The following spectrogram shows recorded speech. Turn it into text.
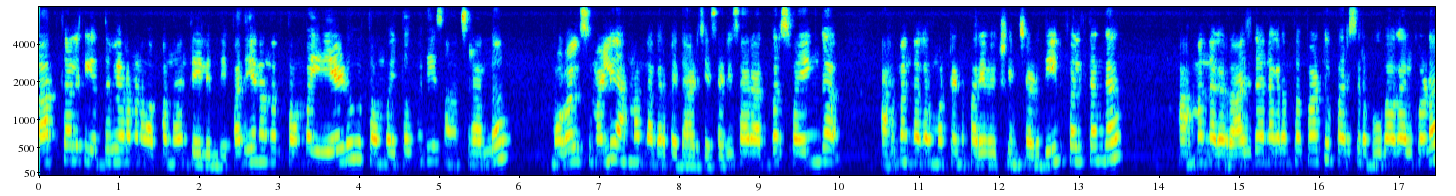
తాత్కాలిక యుద్ధ విరమణ ఒప్పందం తేలింది. పదిహేను వందల తొంభై ఏడు తొంభై తొమ్మిది సంవత్సరాల్లో మొఘల్స్ మళ్ళీ అహ్మద్ నగర్పై దాడి చేశారు. ఈసారి అక్బర్ స్వయంగా అహ్మద్ నగర్ ముట్టడిని పర్యవేక్షించాడు. దీని ఫలితంగా అహ్మద్ నగర్ రాజధాని నగరంతో పాటు పరిసర భూభాగాలు కూడా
